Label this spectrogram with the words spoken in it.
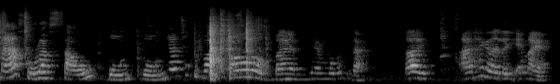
Mã số là 644 nhá Chất vọng ơ mềm cho em luôn các chị này. Đây ai thích cái lấy em này?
